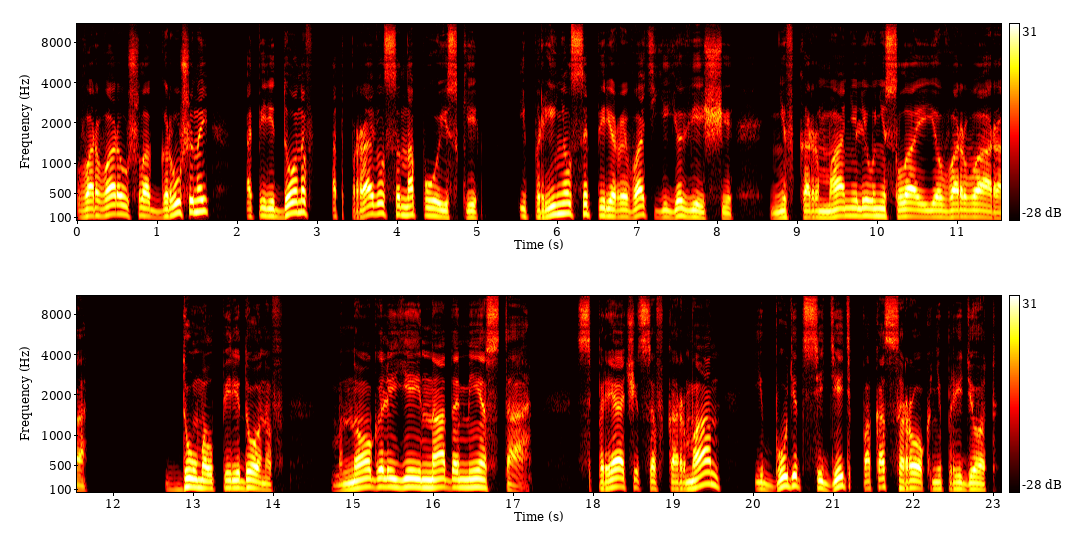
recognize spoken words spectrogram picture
Варвара ушла к Грушиной, а Передонов отправился на поиски и принялся перерывать ее вещи — не в кармане ли унесла ее Варвара? Думал Передонов. Много ли ей надо места? Спрячется в карман и будет сидеть, пока срок не придет.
